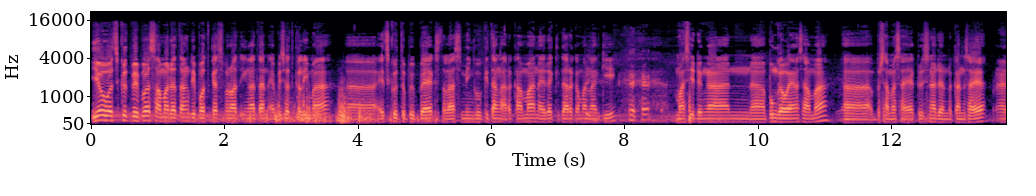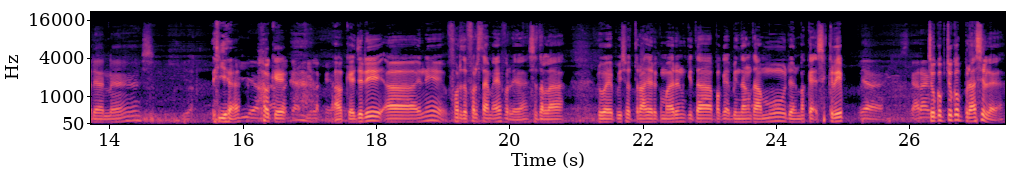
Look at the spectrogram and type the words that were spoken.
Yo, what's good people? Selamat datang di podcast Merawat Ingatan episode kelima. Uh, it's good to be back. Setelah seminggu kita nggak rekaman, akhirnya kita rekaman lagi. Masih dengan uh, punggawa yang sama uh, bersama saya Krisna dan rekan saya. Pradanas. Iya. Iya, Oke. ya. Oke, jadi uh, ini for the first time ever ya. Setelah dua episode terakhir kemarin kita pakai bintang tamu dan pakai skrip. Ya, sekarang Cukup-cukup berhasil ya.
